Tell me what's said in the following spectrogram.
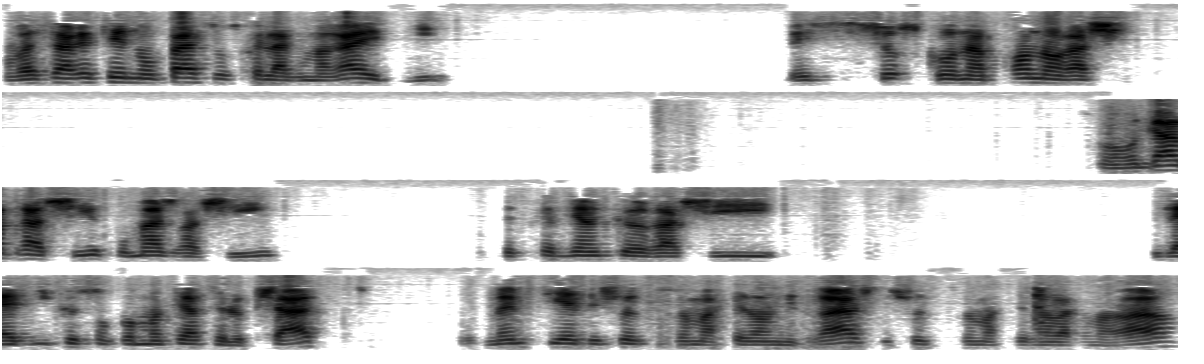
on va s'arrêter non pas sur ce que l'Agmara dit, mais sur ce qu'on apprend dans Rashi. On regarde Rashi, fromage Rashi, c'est très bien que Rashi, il a dit que son commentaire c'est le pshat, même s'il y a des choses qui sont marquées dans le Midrash, des choses qui sont marquées dans la Gemara,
